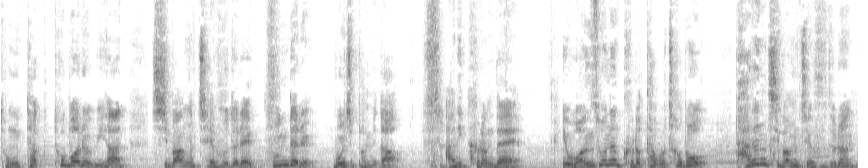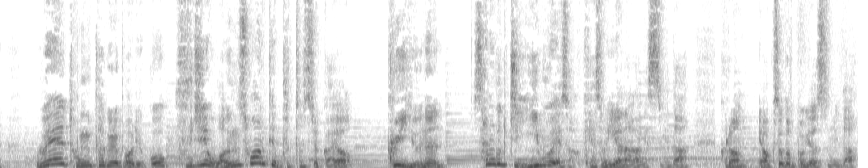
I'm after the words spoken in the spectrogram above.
동탁 토벌을 위한 지방 제후들의 군대를 모집합니다. 아니 그런데 이 원소는 그렇다고 쳐도 다른 지방 제후들은 왜 동탁을 버리고 굳이 원소한테 붙었을까요? 그 이유는 삼국지 2부에서 계속 이어나가겠습니다. 그럼 역사 돋보기였습니다.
